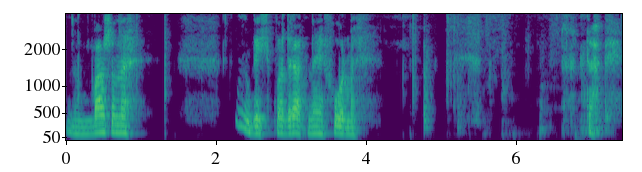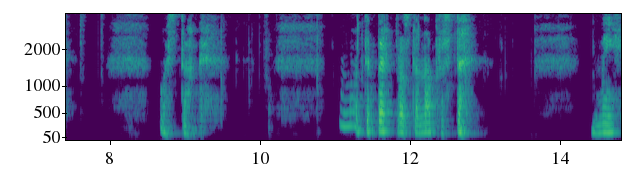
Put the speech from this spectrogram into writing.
Бажано ну, десь квадратної форми. Так. Ось так. Ну, а тепер просто-напросто ми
